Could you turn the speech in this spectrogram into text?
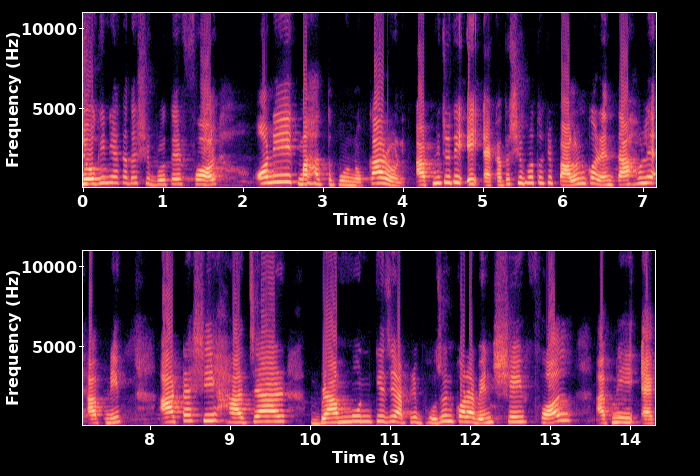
যোগিনী একাদশী ব্রতের ফল অনেক মাহাত্মপূর্ণ। কারণ, আপনি যদি এই একাদশী ব্রতটি পালন করেন, তাহলে আপনি আটাশি হাজার ব্রাহ্মণকে যে আপনি ভোজন করাবেন, সেই ফল আপনি এক,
